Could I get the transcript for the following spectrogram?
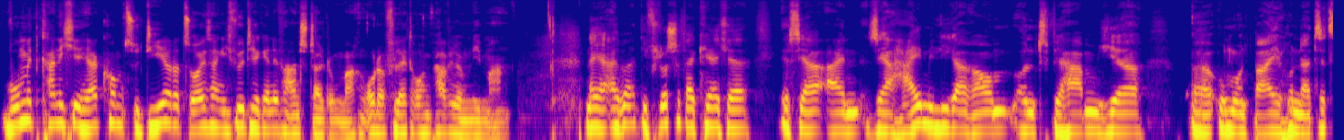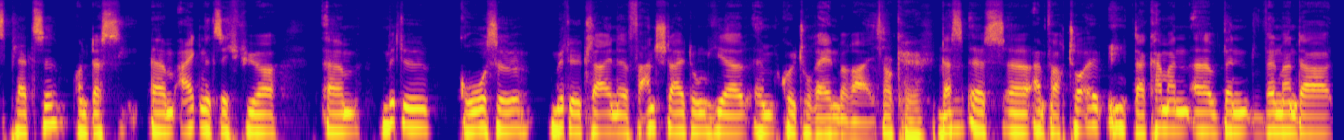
Womit kann ich hierher kommen zu dir oder zu euch sagen, ich würde hier gerne eine Veranstaltung machen oder vielleicht auch ein Pavillon nebenan? Naja, aber die Fluschifferkirche ist ja ein sehr heimeliger Raum und wir haben hier äh, um und bei 100 Sitzplätze und das ähm, eignet sich für ähm, mittelgroße, mittelkleine Veranstaltungen hier im kulturellen Bereich. Okay. Das ist äh, einfach toll. Da kann man, äh, wenn, wenn man da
